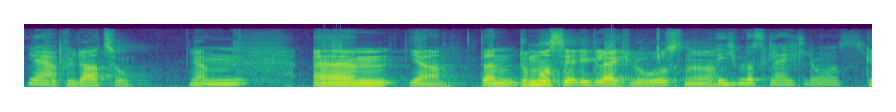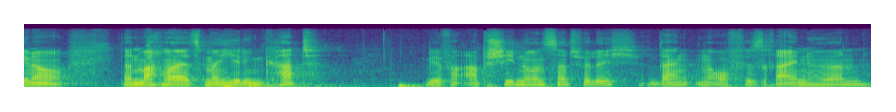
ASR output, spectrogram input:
ja. so viel dazu. Ja. Ähm, ja, dann, du musst ja eh gleich los, ne? Ich muss gleich los. Genau. Dann machen wir jetzt mal hier den Cut. Wir verabschieden uns natürlich, danken auch fürs Reinhören.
